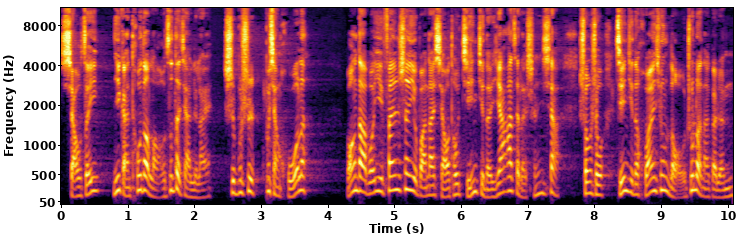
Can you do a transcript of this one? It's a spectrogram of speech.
小贼，你敢偷到老子的家里来，是不是不想活了？王大宝一翻身，又把那小偷紧紧地压在了身下，双手紧紧地环胸搂住了那个人。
